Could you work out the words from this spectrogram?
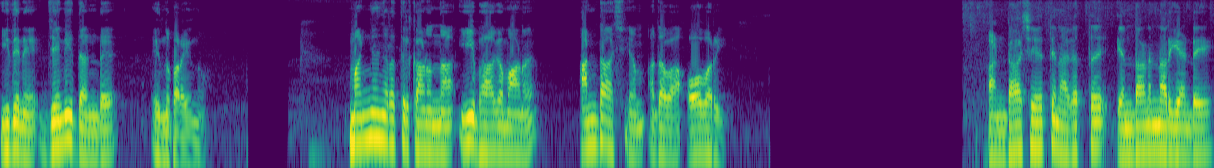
ഇതിനെ ജനിദണ്ട് എന്ന് പറയുന്നു. മഞ്ഞ നിറത്തിൽ കാണുന്ന ഈ ഭാഗമാണ് അണ്ടാശയം അഥവാ ഓവറി. അണ്ടാശയത്തിനകത്ത് എന്താണെന്നറിയണ്ടേ?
